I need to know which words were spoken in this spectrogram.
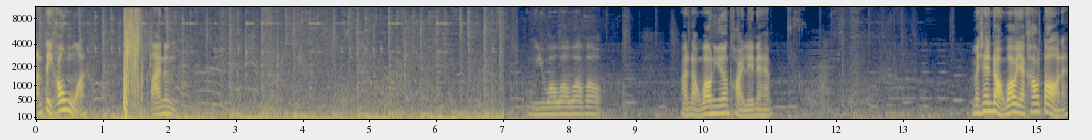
อันติเข้าหัว ตายหนึ่งว้าวว้าวว้าว ว้าวอ่าดอกว่าวนี้ต้องถอยเลยนะครับ ไม่ใช่ดอกว่าวย่าเข้าต่อนะ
